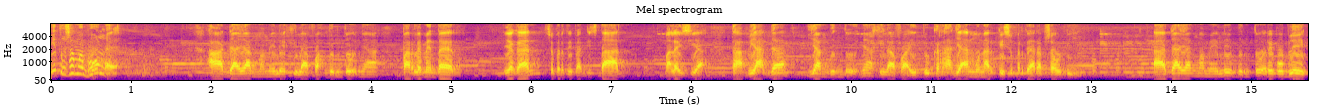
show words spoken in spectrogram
Itu sama boleh ada yang memilih khilafah bentuknya parlementer ya kan seperti Pakistan Malaysia tapi ada yang bentuknya khilafah itu kerajaan monarki seperti Arab Saudi ada yang memilih bentuk republik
